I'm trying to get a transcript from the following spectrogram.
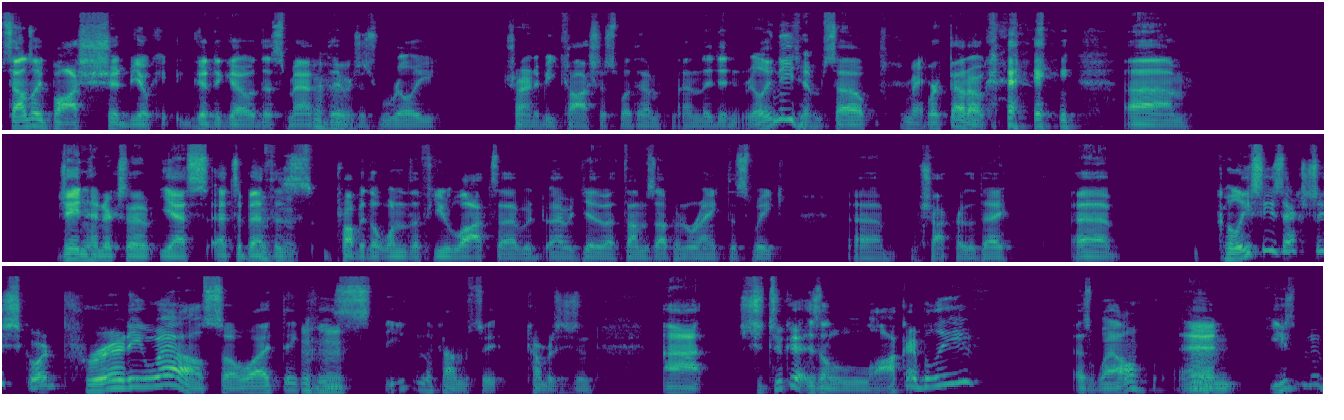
sounds like Bosch should be okay, good to go this match. They were just really trying to be cautious with him, and they didn't really need him, so Right. worked out okay. um, Jaden Hendrickson, yes, Etzebeth Mhm. is probably the one of the few lots I would I would give a thumbs up and rank this week. Uh, shocker of the day. Uh, Kolisi's actually scored pretty well, so I think Mhm. he's he's in the conversa- conversation. Uh, Shituka is a lock, I believe, as well, and he's been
